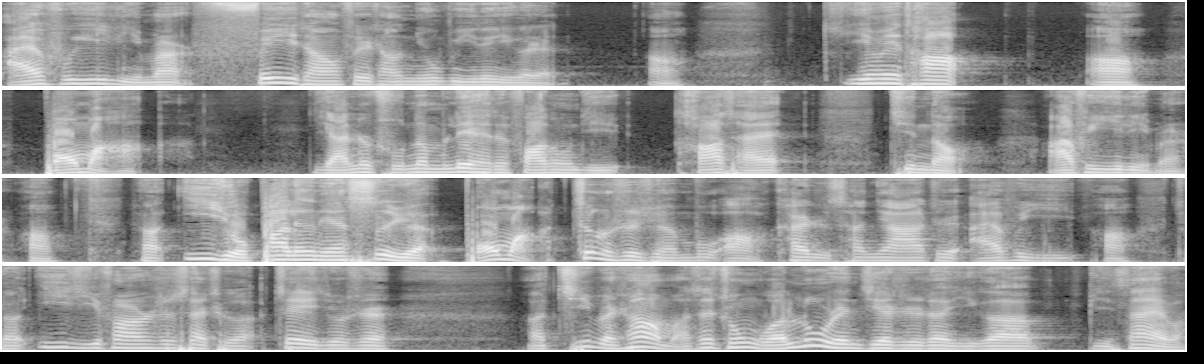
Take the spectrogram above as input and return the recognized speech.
F 一里面非常非常牛逼的一个人啊，因为他啊，宝马研究出那么厉害的发动机，他才进到 F 一里面啊。像一九八零年四月，宝马正式宣布啊，开始参加这 F 一啊，叫一级方程式赛车，这就是啊，基本上吧，在中国路人皆知的一个比赛吧。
